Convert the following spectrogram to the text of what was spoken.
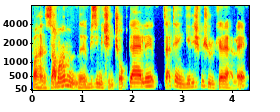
Falan. Zaman e, bizim için çok değerli. Zaten gelişmiş ülkelerle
